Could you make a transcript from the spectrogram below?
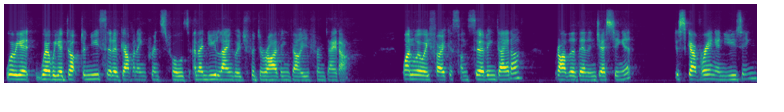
where we, where we adopt a new set of governing principles and a new language for deriving value from data. One where we focus on serving data rather than ingesting it, discovering and using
